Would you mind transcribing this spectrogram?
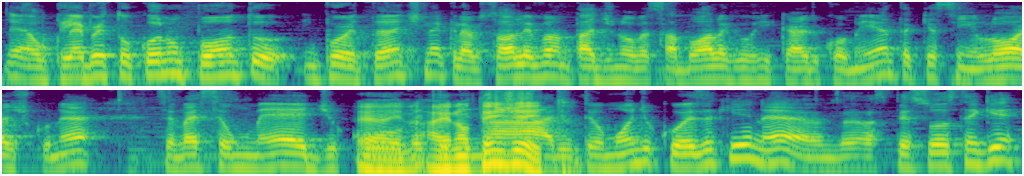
É, o Kleber tocou num ponto importante, né, Kleber? Só levantar de novo essa bola que o Ricardo comenta, que assim, lógico, né? Você vai ser um médico, é, aí não tem jeito. tem um monte de coisa que, né? As pessoas têm que,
